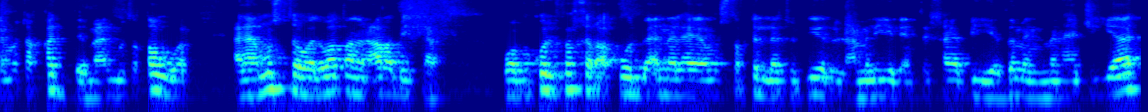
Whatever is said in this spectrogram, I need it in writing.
المتقدم المتطور على مستوى الوطن العربي كافه. وبكل فخر أقول بأن الهيئة المستقلة تدير العملية الانتخابية ضمن منهجيات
